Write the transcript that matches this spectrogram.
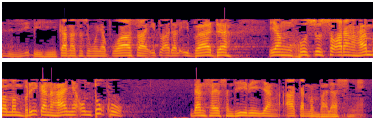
ajzi bihi. Karena sesungguhnya puasa itu adalah ibadah yang khusus seorang hamba memberikan hanya untukku dan saya sendiri yang akan membalasnya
